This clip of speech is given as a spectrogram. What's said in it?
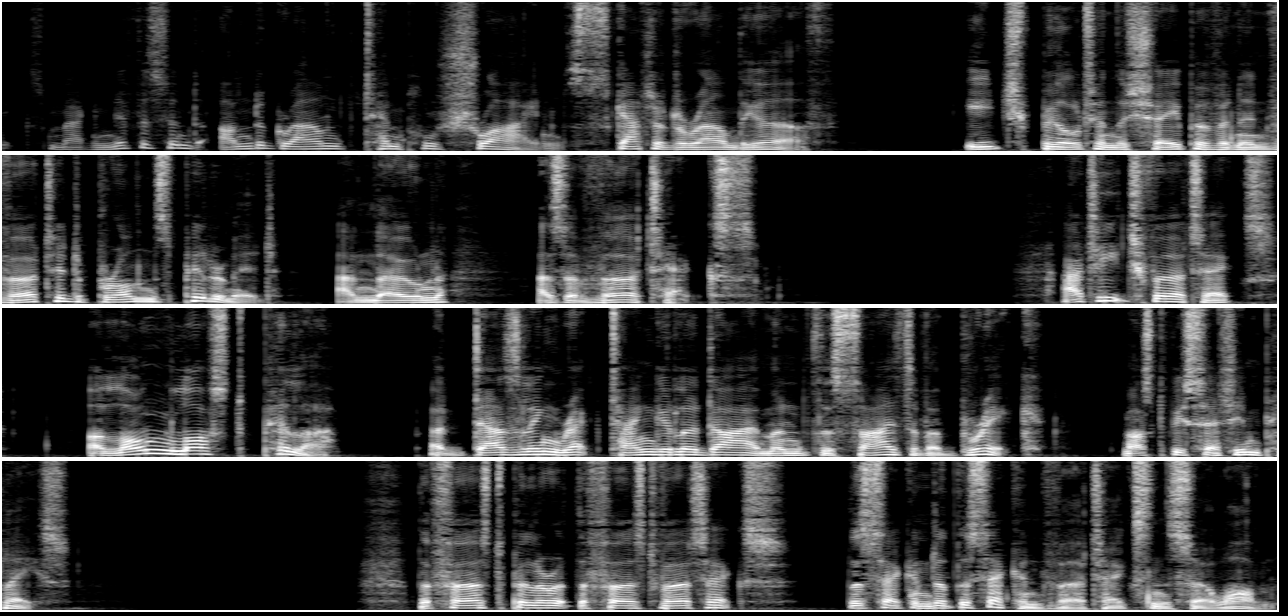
six magnificent underground temple shrines scattered around the earth, each built in the shape of an inverted bronze pyramid and known as a vertex. At each vertex, a long lost pillar, a dazzling rectangular diamond the size of a brick, must be set in place. The first pillar at the first vertex, the second at the second vertex, and so on.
